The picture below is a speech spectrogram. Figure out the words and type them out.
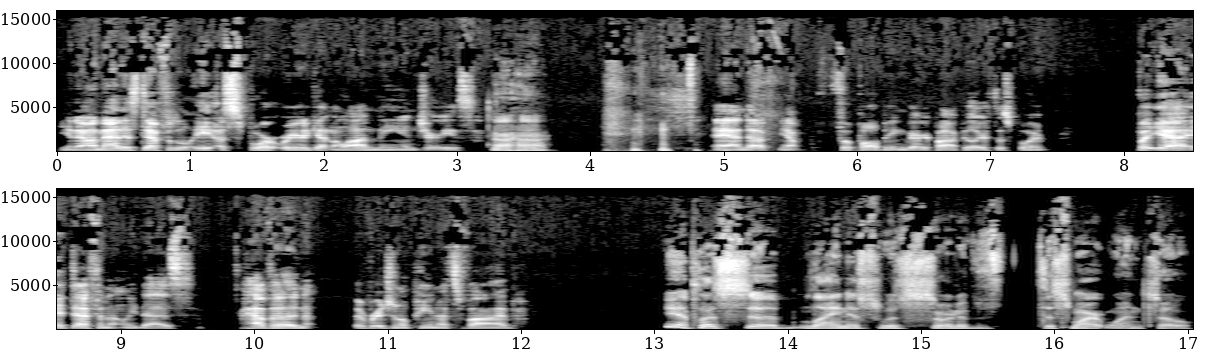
You know, and that is definitely a sport where you're getting a lot of knee injuries. Uh huh. And, uh, you know, football being very popular at this point. But yeah, it definitely does have an original Peanuts vibe. Yeah, plus uh, Linus was sort of the smart one, so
